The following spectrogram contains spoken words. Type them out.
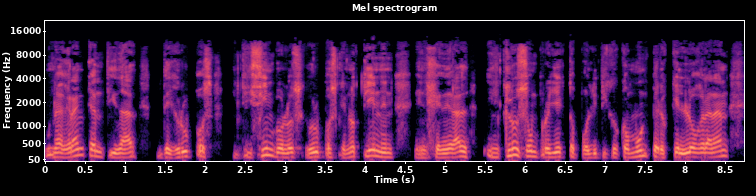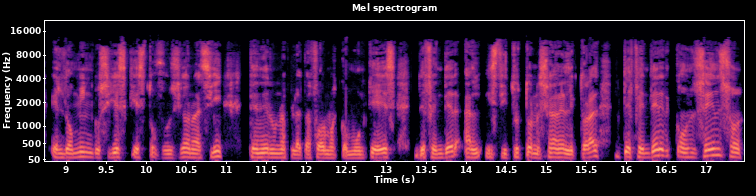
una gran cantidad de grupos y símbolos, grupos que no tienen en general incluso un proyecto político común, pero que lograrán el domingo, si es que esto funciona así, tener una plataforma común, que es defender al Instituto Nacional Electoral, defender el consenso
